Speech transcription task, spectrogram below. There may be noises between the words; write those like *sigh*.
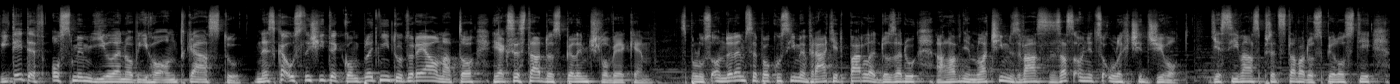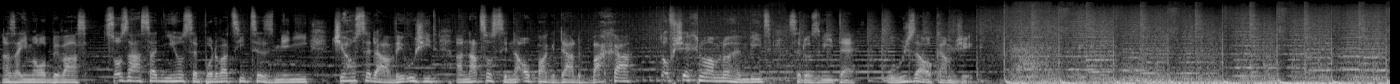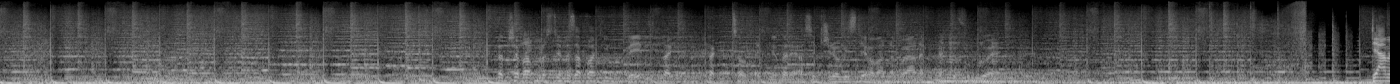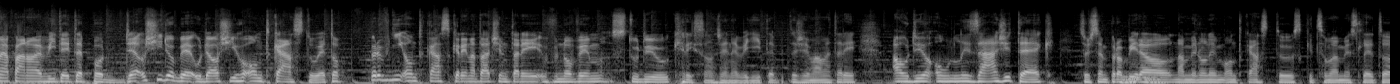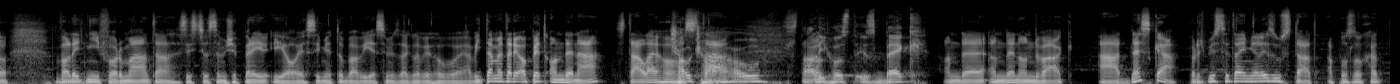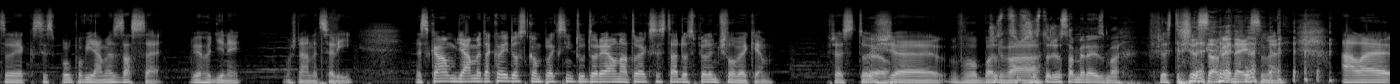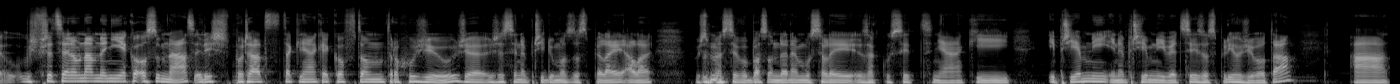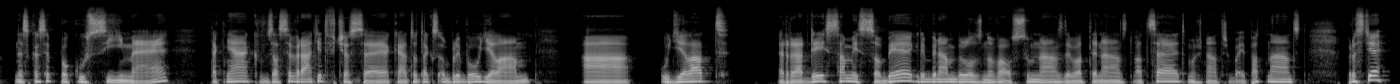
Vítejte v osmém díle nového Ondcastu. Dneska uslyšíte kompletní tutoriál na to, jak se stát dospělým člověkem. Spolu s Ondenem se pokusíme vrátit pár let dozadu a hlavně mladším z vás zas o něco ulehčit život. Děsí vás představa dospělosti a zajímalo by vás, co zásadního se po 20 změní, čeho se dá využít a na co si naopak dát bacha? To všechno a mnohem víc se dozvíte už za okamžik. Třeba prostě nezaplatím byt, tak, tak co, teď mě tady asi přijdou vystěhovat, nebo já nevím, jak to funguje. Dámy a pánové, vítejte po delší době u dalšího Ondcastu. Je to první Ondcast, který natáčím tady v novém studiu, který samozřejmě nevidíte, protože máme tady audio-only zážitek, což jsem probíral mm. na minulém Ondcastu s Kicomem, jestli je to validní formát a zjistil jsem, že prej jo, jestli mě to baví, jestli mě to takhle vyhovuje. A vítáme tady opět Ondena, stálého čau, hosta. Čau, stálý no. host is back. Onde, Onden Ondvák. A dneska, proč byste tady měli zůstat a poslouchat, jak si spolu povídáme zase, dvě hodiny, možná necelý. Dneska vám uděláme takový dost komplexní tutoriál na to, jak se stát dospělým člověkem. Přestože v oba Přes, dva... Přestože sami nejsme. Přestože sami *laughs* nejsme. Ale už přece jenom nám není jako 18, i když pořád tak nějak jako v tom trochu žiju, že, že si nepřijdu moc dospělej, ale už mm-hmm. jsme si oba s Ondenem museli zakusit nějaký i příjemný, i nepříjemný věci z dospělého života. A dneska se pokusíme tak nějak zase vrátit v čase, jak já to tak s oblibou dělám, a udělat rady sami sobě, kdyby nám bylo znova 18, 19, 20, možná třeba i 15. Prostě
